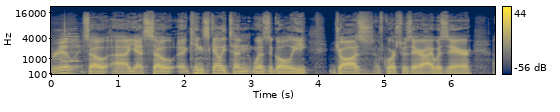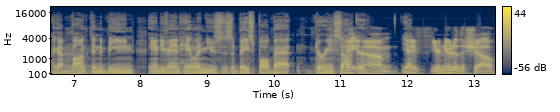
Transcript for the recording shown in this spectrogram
Really? So uh, yes, so uh, King Skeleton was the goalie. Jaws, of course, was there. I was there. I got Mm-hmm. bonked in the bean. Andy Van Halen uses a baseball bat during Hey, soccer. um, Yeah. if you're new to the show,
